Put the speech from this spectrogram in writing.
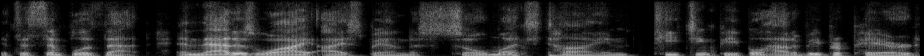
It's as simple as that. And that is why I spend so much time teaching people how to be prepared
